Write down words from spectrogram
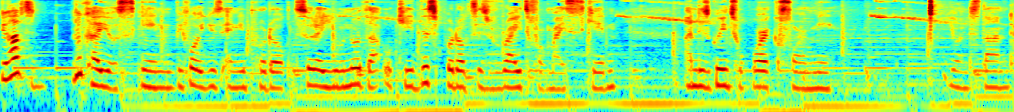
You have to look at your skin before you use any product so that you know that okay, this product is right for my skin and is going to work for me. You understand?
